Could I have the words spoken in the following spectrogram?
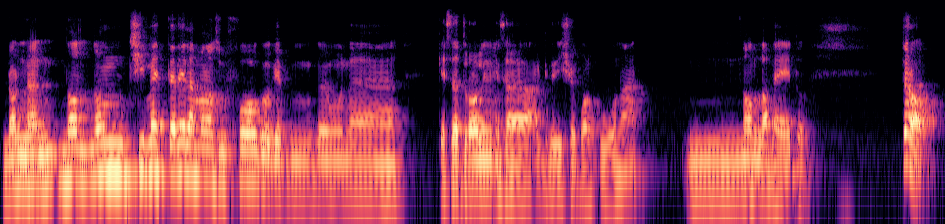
non, non, non ci metterei la mano sul fuoco che, che, un, che Seth Rollins aggredisce qualcuna. Mm, non la vedo. Però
